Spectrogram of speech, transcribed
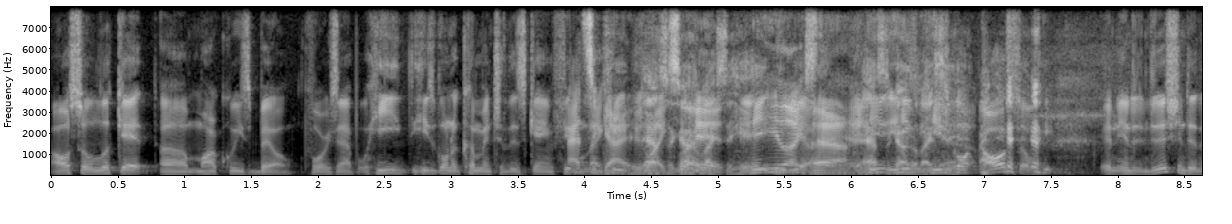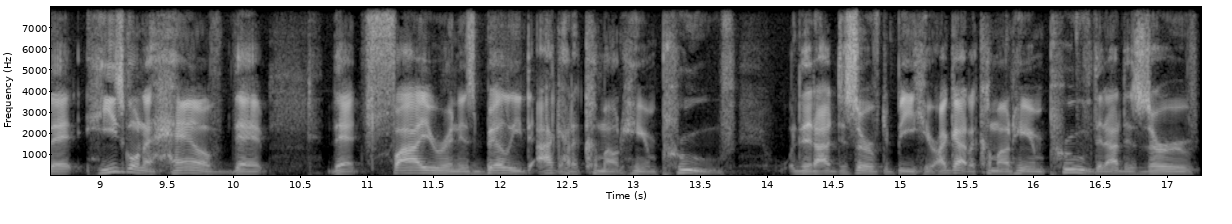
Also, look at uh, Marquise Bell, for example. He he's going to come into this game feeling That's a guy he, who likes to hit. He, He likes yeah. to hit. He- That's a guy he- likes he's to going hit. also, he, in, in addition to that, he's going to have that that fire in his belly. I got to come out here and prove that I deserve to be here. I got to come out here and prove that I deserve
